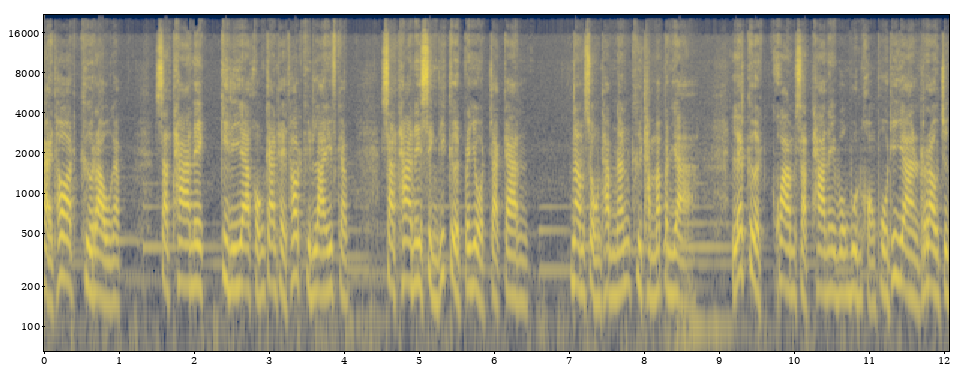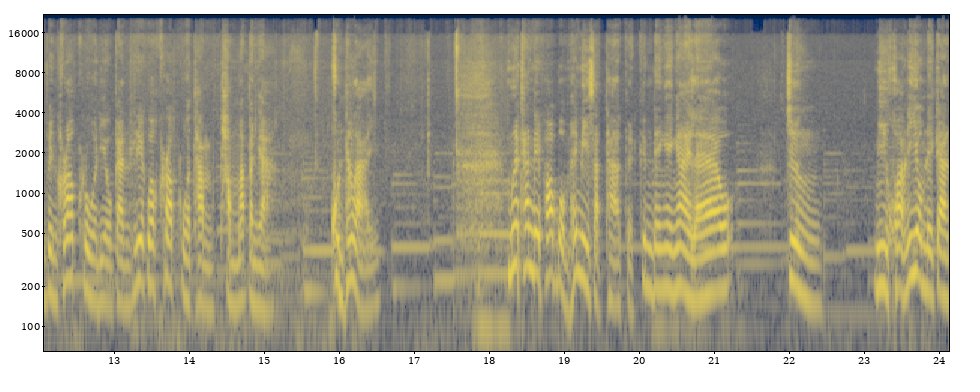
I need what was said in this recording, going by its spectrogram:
ถ่ายทอดคือเราครับศรัทธาในกิริยาของการถ่ายทอดคือไลฟ์ครับศรัทธาในสิ่งที่เกิดประโยชน์จากการนำส่งธรรมนั้นคือธรรมปัญญา และเกิดความศรัทธาในวงบุญของโพธิญาณเราจึงเป็นครอบครัวเดียวกัน เรียกว่าครอบครัวธรรมธรรมปัญญา คุณทั้งหลาย เมื่อท่านได้เพาะบ่มให้มีศรัทธาเกิดขึ้นได้ง่าย ๆแล้ว จึงมีความนิยมในการ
